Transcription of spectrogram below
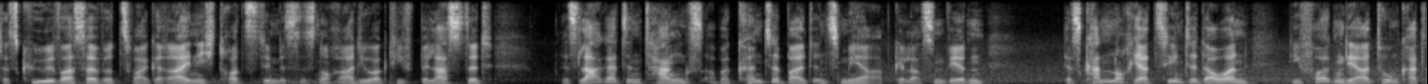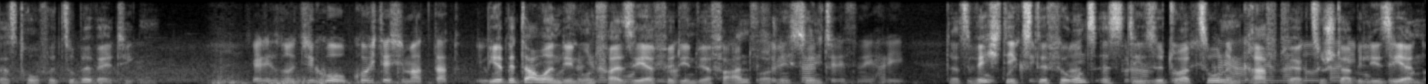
Das Kühlwasser wird zwar gereinigt, trotzdem ist es noch radioaktiv belastet. Es lagert in Tanks, aber könnte bald ins Meer abgelassen werden. Es kann noch Jahrzehnte dauern, die Folgen der Atomkatastrophe zu bewältigen. Wir bedauern den Unfall sehr, für den wir verantwortlich sind. Das Wichtigste für uns ist, die Situation im Kraftwerk zu stabilisieren.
